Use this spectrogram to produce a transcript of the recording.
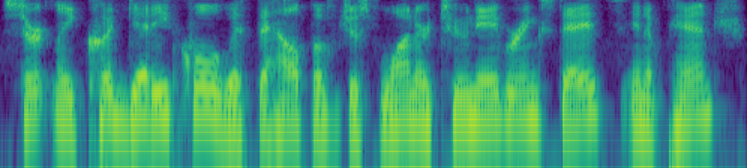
Certainly could get equal with the help of just one or two neighboring states in a pinch.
